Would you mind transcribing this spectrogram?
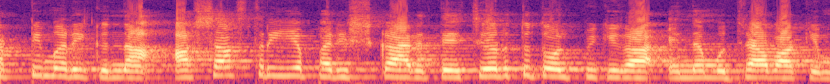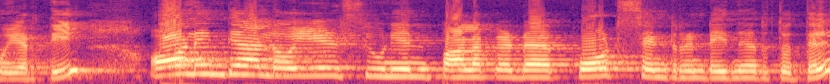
അട്ടിമറിക്കുന്ന അശാസ്ത്രീയ പരിഷ്കാരത്തെ ചെറുത്തു തോൽപ്പിക്കുക എന്ന മുദ്രാവാക്യമുയർത്തി all India lawyers union Palakkad court സെന്ററിന്റെ നേതൃത്വത്തിൽ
